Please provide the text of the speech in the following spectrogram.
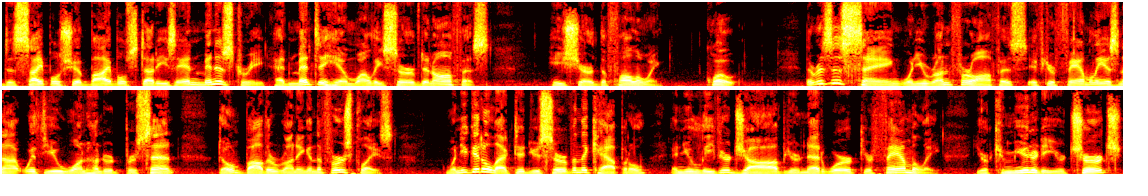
discipleship, Bible studies, and ministry had meant to him while he served in office. He shared the following quote, There is a saying when you run for office, if your family is not with you 100%, don't bother running in the first place. When you get elected, you serve in the Capitol and you leave your job, your network, your family, your community, your church,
